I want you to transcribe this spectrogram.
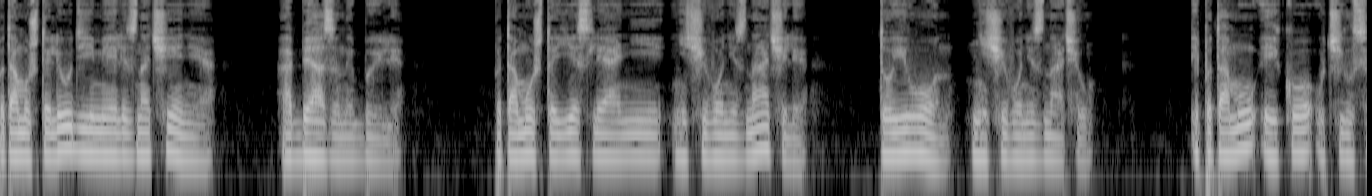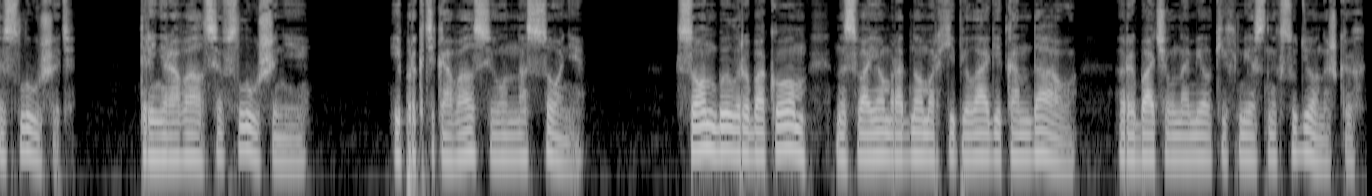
потому что люди имели значение, обязаны были. Потому что если они ничего не значили, то и он ничего не значил. И потому Эйко учился слушать тренировался в слушании, и практиковался он на соне. Сон был рыбаком на своем родном архипелаге Кандау, рыбачил на мелких местных суденышках,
